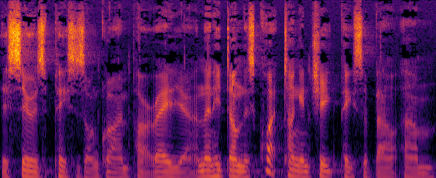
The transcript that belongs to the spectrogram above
this series of pieces on grime pirate radio, and then he'd done this quite tongue in cheek piece about um,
